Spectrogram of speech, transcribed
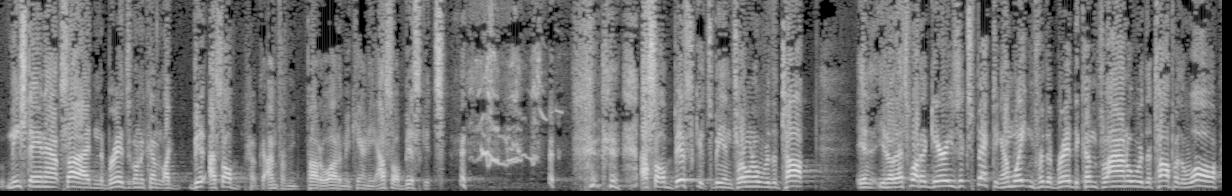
me staying outside, and the bread's going to come like, I saw, I'm from Pottawatomie County, I saw biscuits. I saw biscuits being thrown over the top. You know, that's what Gary's expecting. I'm waiting for the bread to come flying over the top of the wall.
